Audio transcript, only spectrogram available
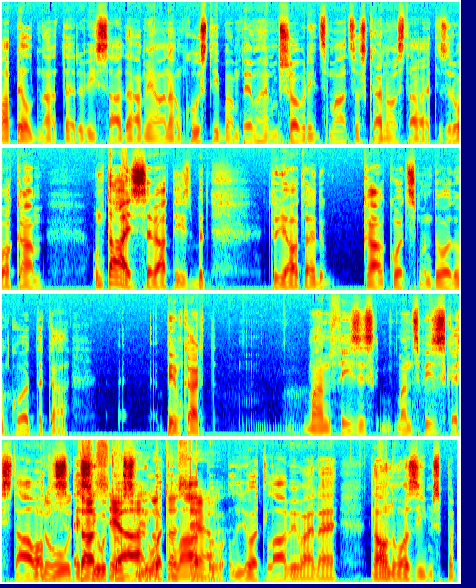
papildināt ar visādām jaunām kustībām. Piemēram, šobrīd es mācos, kā nostāvēt uz rokām. Un tā es sevi attīstu. Bet tu jautāji, nu, kā, ko tas man dod un ko tā kā. Pirmkārt, man fizisk, mans fiziskais stāvoklis. Nu, es tas jūtos jā, nu, ļoti, tas labi, jā. ļoti labi, vai ne? Nav nozīmes par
